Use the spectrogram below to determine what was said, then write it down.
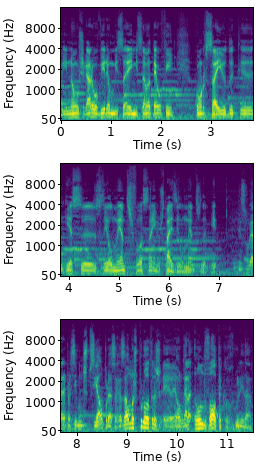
e não chegar a ouvir a emissão, a emissão até o fim, com receio de que esses elementos fossem os tais elementos da PIDE. Esse lugar é para si muito especial por essa razão, mas por outras. É, é um lugar onde volta com regularidade.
